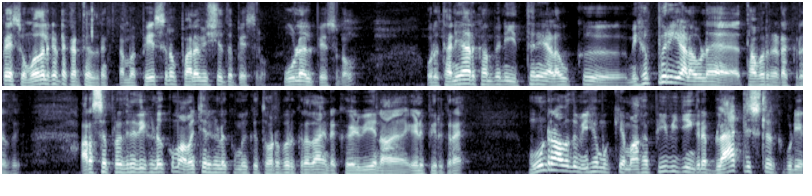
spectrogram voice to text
பேசுவோம். முதல் கட்ட கருத்து நம்ம பேசணும் பல விஷயத்தை பேசணும் ஊழல் பேசணும் ஒரு தனியார் கம்பெனி இத்தனை அளவுக்கு மிகப்பெரிய அளவில் தவறு நடக்கிறது. அரசு பிரதிநிதிகளுக்கும் அமைச்சர்களுக்கும் இதுக்கு தொடர்பு இருக்கிறதா என்ற கேள்வியை நான் எழுப்பியிருக்கிறேன். மூன்றாவது மிக முக்கியமாக பிவிஜிங்கிற பிளாக் லிஸ்ட்டில் இருக்கக்கூடிய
